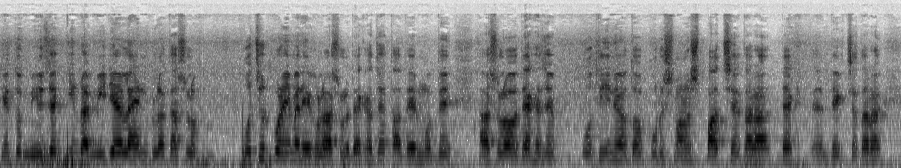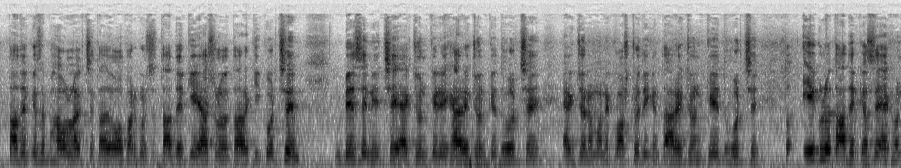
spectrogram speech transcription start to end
কিন্তু মিউজিক কিংবা মিডিয়া লাইনগুলোতে আসলে প্রচুর পরিমাণে এগুলো আসলে দেখা যায়। তাদের মধ্যে আসলে দেখা যায় প্রতিনিয়ত পুরুষ মানুষ পাচ্ছে, তারা দেখ- দেখছে, তারা তাদের কাছে ভালো লাগছে, তাদের অফার করছে, তাদেরকে আসলে তারা কি করছে? বেছে নিচ্ছে, একজনকে রেখে আরেকজনকে ধরছে, একজনের মনে কষ্ট দিয়ে কিন্তু আরেকজনকে ধরছে। তো এগুলো তাদের কাছে এখন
